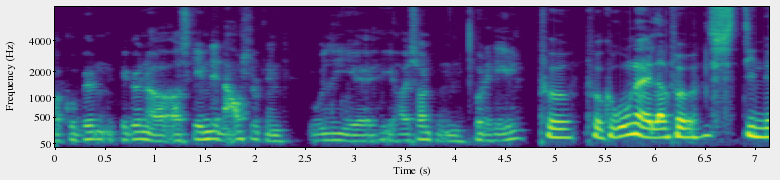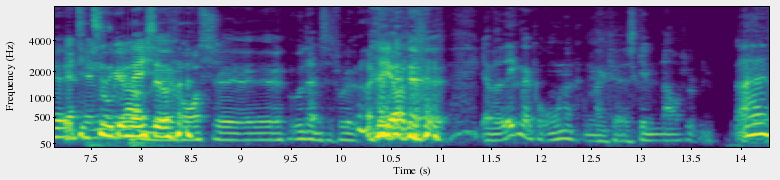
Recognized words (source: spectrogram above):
og kunne begynde, begynde at, at skimme en afslutning ude i, øh, i horisonten på det hele. På, på corona, eller på din, øh, Jeg din taler tid i gymnasiet? øh, vores øh, uddannelsesforløb. Jeg ved ikke med corona, om man kan skimme en afslutning. Nej. Øh,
